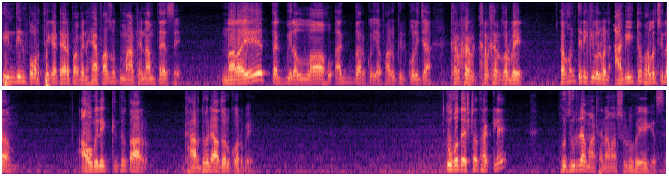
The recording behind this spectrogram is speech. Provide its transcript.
তিন দিন পর থেকে টের পাবেন, হেফাজত মাঠে নামতে আছে নারায়ে তাকবির আল্লাহ একবার কইয়া ফারুকির কলিজা খারখার খারখার করবে। তখন তিনি কি বলবেন, আগেই তো ভালো ছিলাম। আওয়ামী লীগ কিন্তু তার ঘাড় ধরে আদর করবে। উপদেষ্টা থাকলে হুজুররা মাঠে নামা শুরু হয়ে গেছে।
